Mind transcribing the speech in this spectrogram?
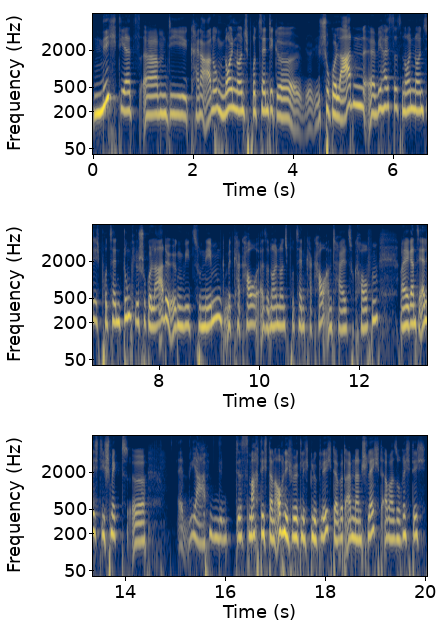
nicht jetzt ähm, die, keine Ahnung, 99-prozentige äh, Schokoladen, äh, wie heißt das, 99 Prozent dunkle Schokolade irgendwie zu nehmen, mit Kakao, also 99 Prozent Kakaoanteil zu kaufen, weil ganz ehrlich, die schmeckt, äh, ja, das macht dich dann auch nicht wirklich glücklich. Da wird einem dann schlecht, aber so richtig,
